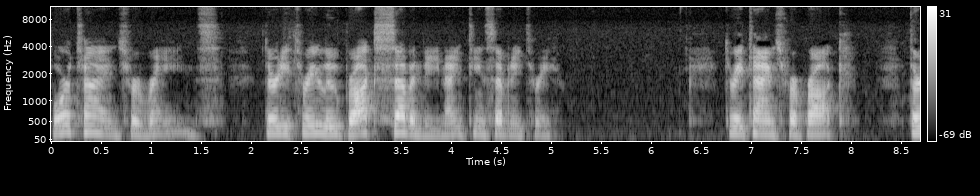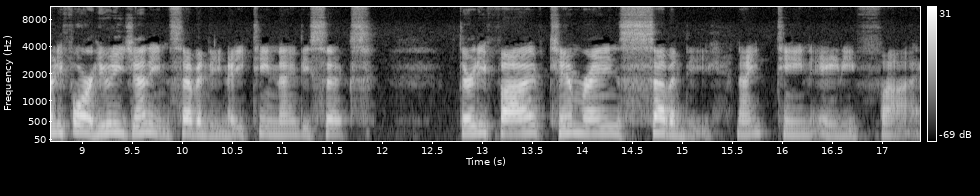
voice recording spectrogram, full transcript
four times for Raines. 33, Lou Brock, 70, 1973, three times for Brock. 34, Hughie Jennings, 70, 1896. 35, Tim Raines, 70, 1985.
